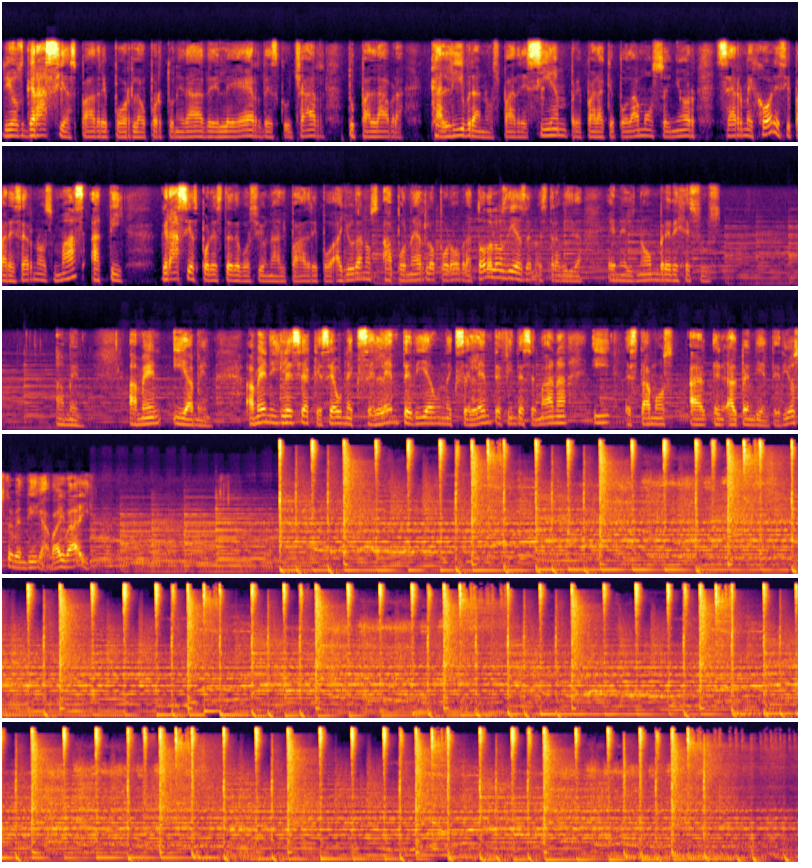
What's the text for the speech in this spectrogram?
Dios, gracias Padre por la oportunidad de leer, de escuchar tu palabra. Calíbranos, Padre, siempre para que podamos, Señor, ser mejores y parecernos más a ti. Gracias por este devocional, Padre. Ayúdanos a ponerlo por obra todos los días de nuestra vida, en el nombre de Jesús. Amén. Amén y amén. Amén, iglesia, que sea un excelente día, un excelente fin de semana y estamos al, al pendiente. Dios te bendiga. Bye bye.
